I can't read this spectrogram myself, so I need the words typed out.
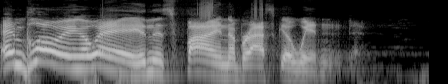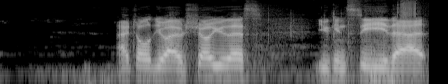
and blowing away in this fine Nebraska wind. I told you I would show you this. You can see that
